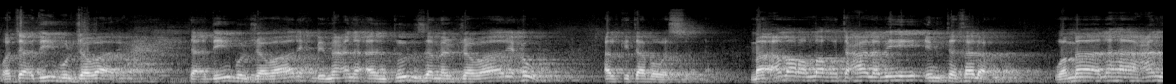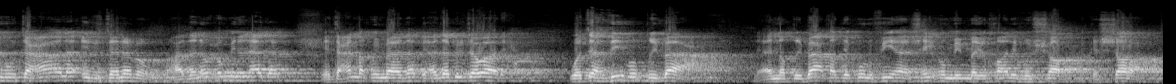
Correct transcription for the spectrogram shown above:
وتأديب الجوارح. تأديب الجوارح بمعنى أن تلزم الجوارح الكتاب والسنة. ما أمر الله تعالى به امتثله وما نهى عنه تعالى اجتنبه. هذا نوع من الأدب يتعلق بماذا؟ بأدب الجوارح. وتهذيب الطباع لأن الطباع قد يكون فيها شيء مما يخالف الشرع كالشرع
